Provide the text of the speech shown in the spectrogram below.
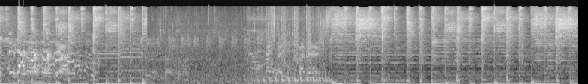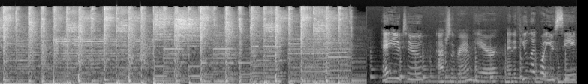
Like an arm YouTube, Ashley Graham here, and if you like what you see,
